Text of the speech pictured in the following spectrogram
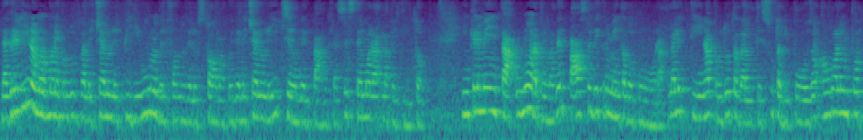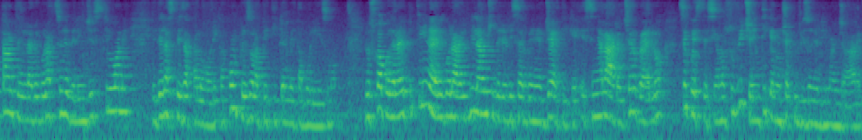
La grelina è un ormone prodotto dalle cellule PD1 del fondo dello stomaco e dalle cellule Y del pancreas e stimola l'appetito. Incrementa un'ora prima del pasto e decrementa dopo un'ora. La leptina, prodotta dal tessuto adiposo, ha un ruolo importante nella regolazione dell'ingestione e della spesa calorica, compreso l'appetito e il metabolismo. Lo scopo della leptina è regolare il bilancio delle riserve energetiche e segnalare al cervello se queste siano sufficienti che non c'è più bisogno di mangiare.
